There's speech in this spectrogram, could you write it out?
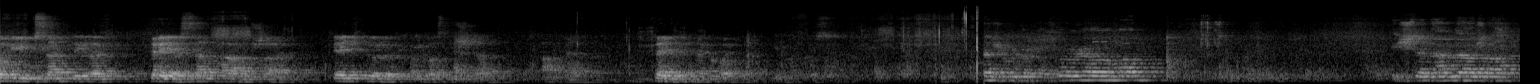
Atya, Fiú, Szentlélek, teljes szent háromság, egy örök, igaz Isten. Amen. Fejét meghajtva, imádkozzunk. Elsőnek a szolgálatban, Isten áldását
